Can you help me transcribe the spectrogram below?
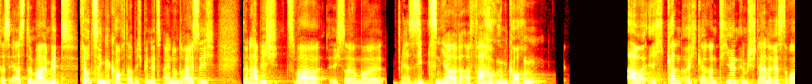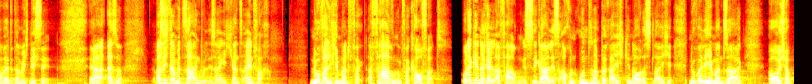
das erste Mal mit 14 gekocht habe, ich bin jetzt 31, dann habe ich zwar, ich sage mal, ja, 17 Jahre Erfahrung im Kochen, aber ich kann euch garantieren, im Sterne-Restaurant werdet ihr mich nicht sehen. Ja, also, was ich damit sagen will, ist eigentlich ganz einfach. Nur weil jemand Erfahrung im Verkauf hat, oder generell Erfahrung, ist egal, ist auch in unserem Bereich genau das Gleiche. Nur weil jemand sagt, oh, ich habe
